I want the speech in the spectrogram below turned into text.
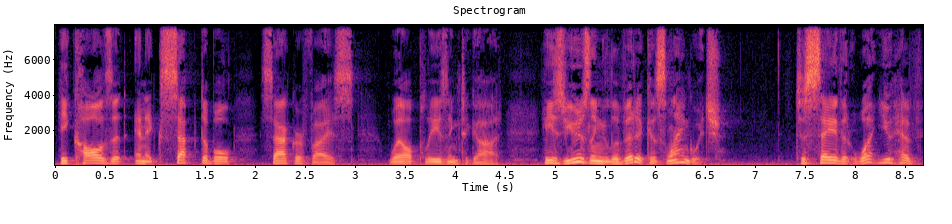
He calls it an acceptable sacrifice, well pleasing to God. He's using Leviticus language to say that what you have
